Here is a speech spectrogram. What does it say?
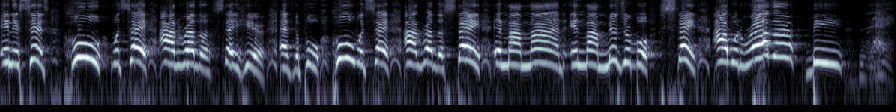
any sense. Who would say, I'd rather stay here at the pool? Who would say, I'd rather stay in my mind, in my misery? Miserable state. I would rather be lame.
